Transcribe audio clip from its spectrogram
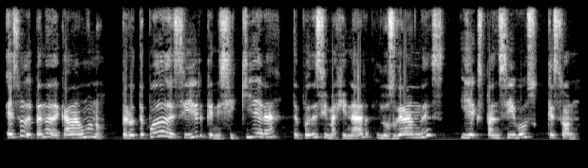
eso depende de cada uno. Pero te puedo decir que ni siquiera te puedes imaginar los grandes y expansivos que son.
